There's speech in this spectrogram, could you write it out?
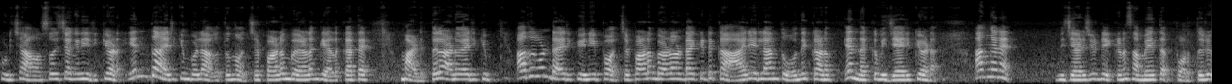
കുടിച്ച് ആസ്വദിച്ച് അങ്ങനെ ഇരിക്കുകയാണ് എന്തായിരിക്കും പോലും അകത്തുനിന്ന് ഒച്ചപ്പാടും ബഹളം കേൾക്കാത്ത? മടുത്ത് കാണുമായിരിക്കും. അതുകൊണ്ടായിരിക്കും ഇനിയിപ്പോൾ ഒച്ചപ്പാടും ബഹളം ഉണ്ടാക്കിയിട്ട് കാര്യമില്ലാന്ന് തോന്നിക്കാണും എന്നൊക്കെ വിചാരിക്കുകയാണ് അങ്ങനെ വിചാരിച്ചുകൊണ്ടിരിക്കുന്ന സമയത്ത് പുറത്തൊരു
